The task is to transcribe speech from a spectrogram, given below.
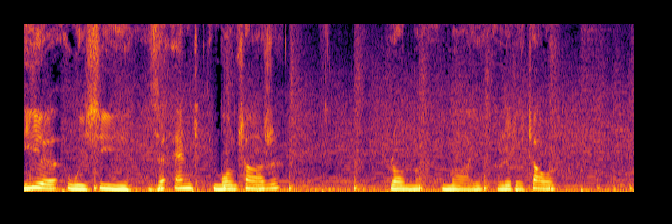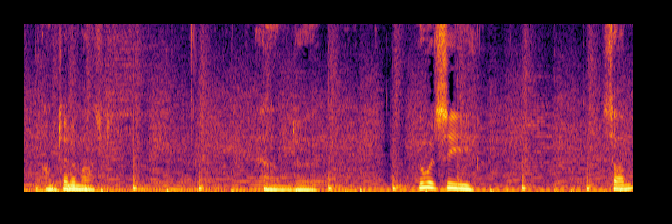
Here we see the end montage from my little tower antenna mast. And uh, you will see some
